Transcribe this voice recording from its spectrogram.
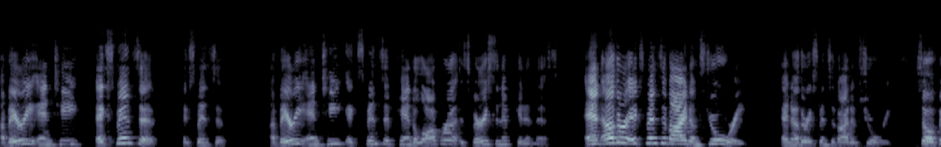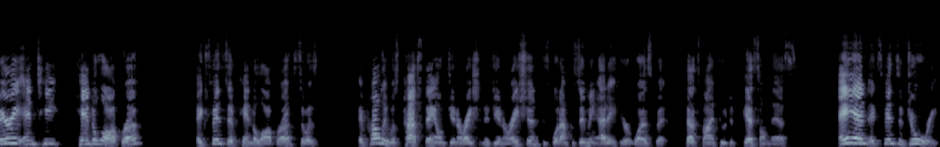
A very antique, expensive, expensive. A very antique, expensive candelabra is very significant in this. And other expensive items, jewelry, and other expensive items, jewelry. So a very antique candelabra, expensive candelabra. So it's it probably was passed down generation to generation, is what I'm presuming. I didn't hear it was, but that's my intuitive guess on this. And expensive jewelry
